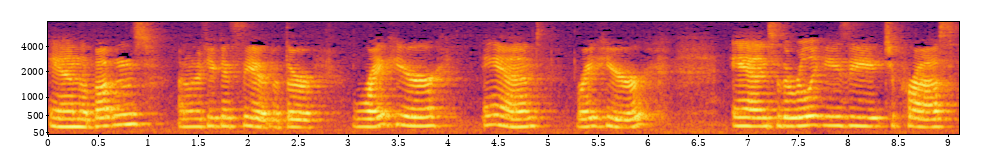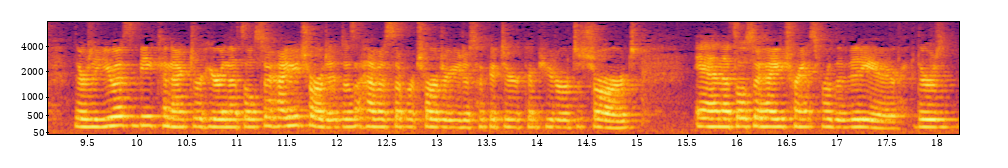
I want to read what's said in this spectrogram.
And the buttons, I don't know if you can see it, but they're right here and right here. And so they're really easy to press. There's a USB connector here, and that's also how you charge it. It doesn't have a separate charger. You just hook it to your computer to charge. And that's also how you transfer the video. There's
